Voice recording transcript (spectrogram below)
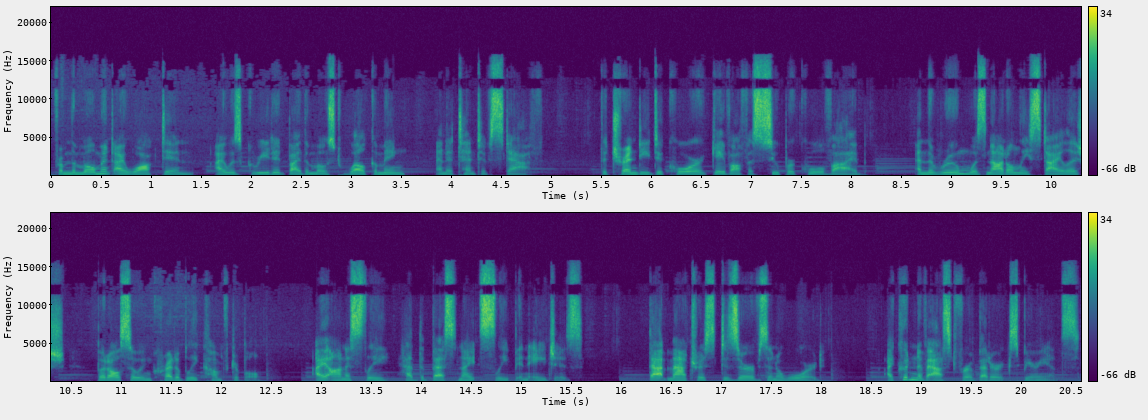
From the moment I walked in, I was greeted by the most welcoming and attentive staff. The trendy decor gave off a super cool vibe, and the room was not only stylish, but also incredibly comfortable. I honestly had the best night's sleep in ages. That mattress deserves an award. I couldn't have asked for a better experience.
